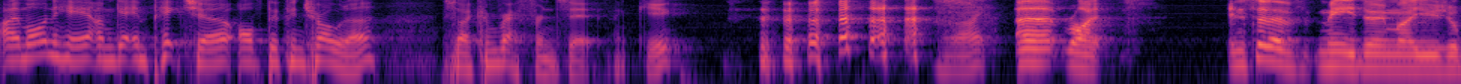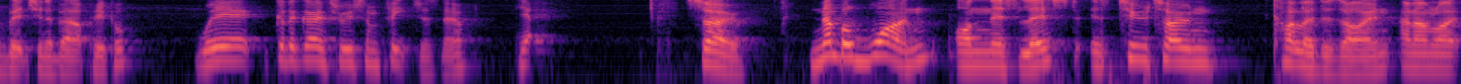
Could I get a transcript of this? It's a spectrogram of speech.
I'm on here. I'm getting picture of the controller, so I can reference it. Thank you. All right. Uh, right. Instead of me doing my usual bitching about people, we're gonna go through some features now. Yep. So, number one on this list is two tone color design, and I'm like,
